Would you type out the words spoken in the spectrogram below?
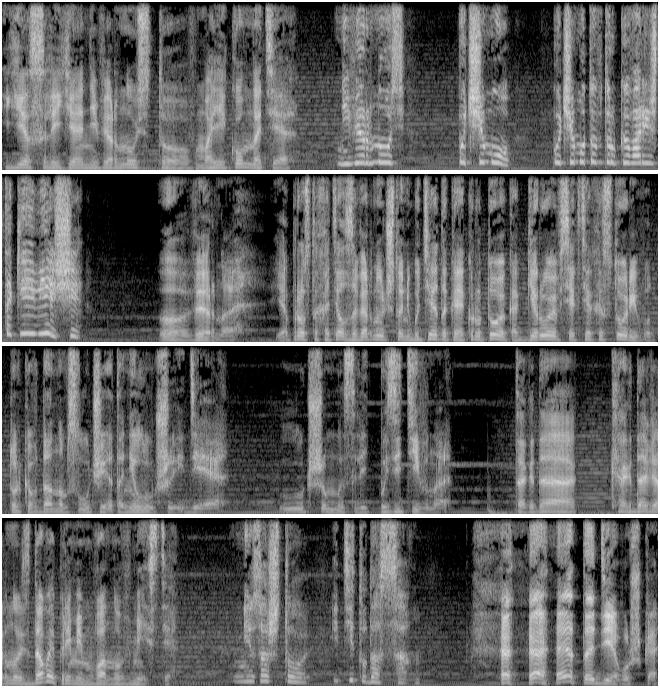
Если я не вернусь, то в моей комнате... Не вернусь? Почему? Почему ты вдруг говоришь такие вещи? О, верно. Я просто хотел завернуть что-нибудь эдакое крутое, как герои всех тех историй, вот только в данном случае это не лучшая идея. Лучше мыслить позитивно. Тогда, когда вернусь, давай примем ванну вместе. Ни за что, иди туда сам. Ха-ха, это девушка,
